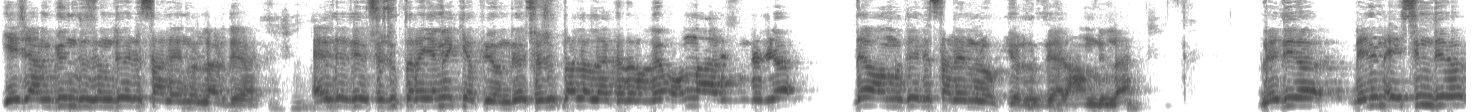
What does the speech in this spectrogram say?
Gecem gündüzüm diyor Risale-i Nurlar diyor. Evde diyor çocuklara yemek yapıyorum diyor. Çocuklarla alakadar oluyorum. Onun haricinde diyor devamlı diyor Risale-i Nur okuyoruz diyor elhamdülillah. Ve diyor benim eşim diyor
